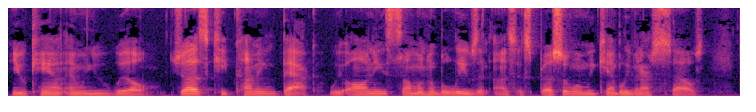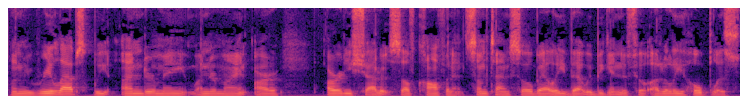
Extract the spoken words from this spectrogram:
You can and you will. Just keep coming back. We all need someone who believes in us, especially when we can't believe in ourselves. When we relapse, we undermine, undermine our already shattered self confidence, sometimes so badly that we begin to feel utterly hopeless.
